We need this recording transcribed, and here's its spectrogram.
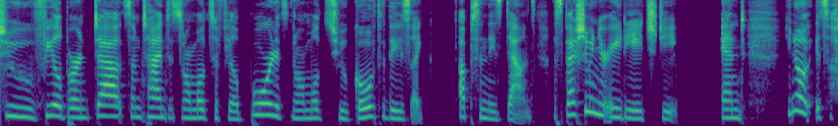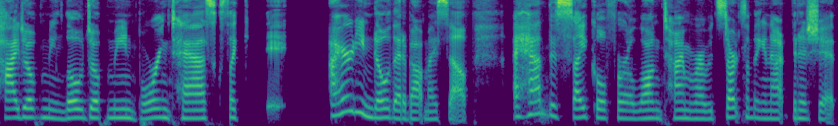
to feel burnt out. Sometimes it's normal to feel bored. It's normal to go through these like ups and these downs, especially when you're ADHD. And, you know, it's high dopamine, low dopamine, boring tasks. Like, it, eh, I already know that about myself. I had this cycle for a long time where I would start something and not finish it.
